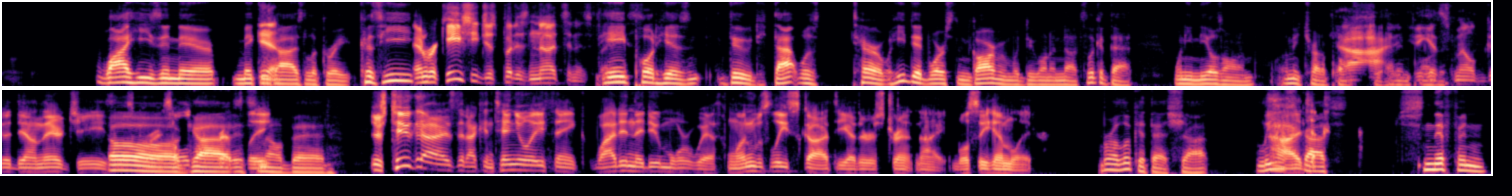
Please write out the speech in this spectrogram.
why he's in there making Yeah. guys look great because he And Rikishi just put his nuts in his face. he put his dude. That was terrible. He did worse than Garvin would do on the nuts. Look at that when he kneels on him. Let me try to pause. I God, didn't you think it it. smelled good down there? Jesus Oh God, your it smelled bad. There's two guys that I continually think, why didn't they do more with? One was Lee Scott, the other is Trent Knight. We'll see him later. Bro, look at that shot. Lee Ah, Scott's sniffing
